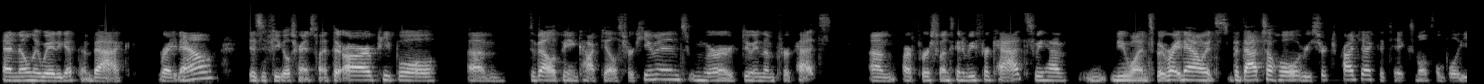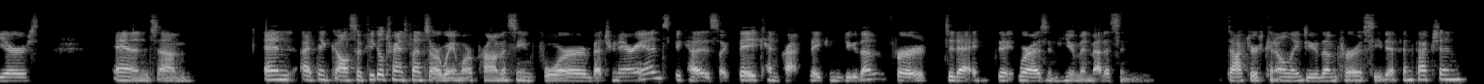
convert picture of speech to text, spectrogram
And the only way to get them back right now is a fecal transplant. There are people um, developing cocktails for humans. We're doing them for pets. Um, our first one's going to be for cats. We have new ones, but right now it's, but that's a whole research project. It takes multiple years. And, um, and I think also fecal transplants are way more promising for veterinarians because like they can pra- they can do them for today, they, whereas in human medicine, doctors can only do them for a C. diff infection.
